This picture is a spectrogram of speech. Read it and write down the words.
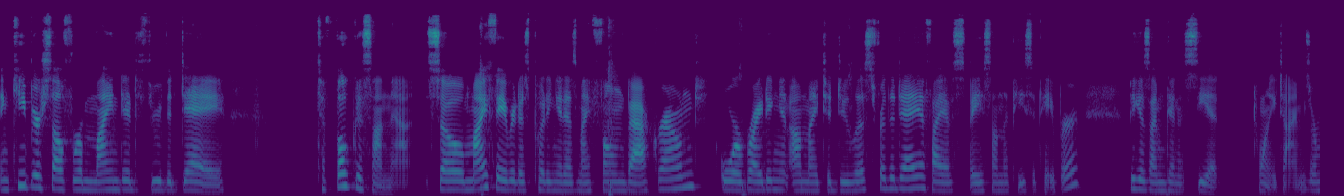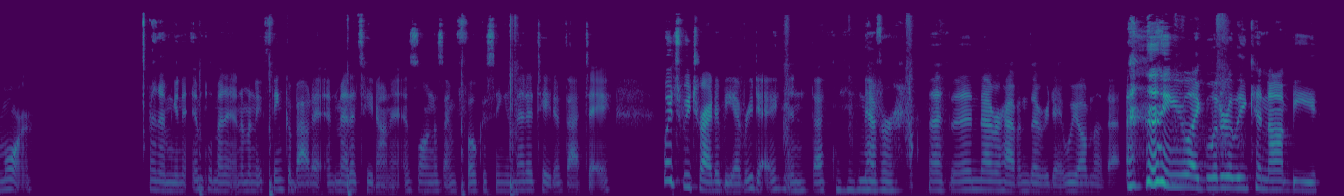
And keep yourself reminded through the day to focus on that. So, my favorite is putting it as my phone background or writing it on my to do list for the day if I have space on the piece of paper because I'm going to see it 20 times or more and I'm going to implement it and I'm going to think about it and meditate on it as long as I'm focusing and meditative that day, which we try to be every day, and that never that, never happens every day. We all know that. you like literally cannot be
